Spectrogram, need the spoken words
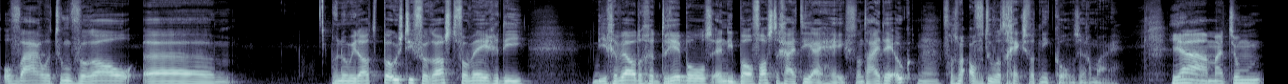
of waren we toen vooral, ehm, hoe noem je dat, positief verrast vanwege die, die geweldige dribbles en die balvastigheid die hij heeft. Want hij deed ook Ja. volgens mij af en toe wat geks wat niet kon, zeg maar. Ja, maar toen,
